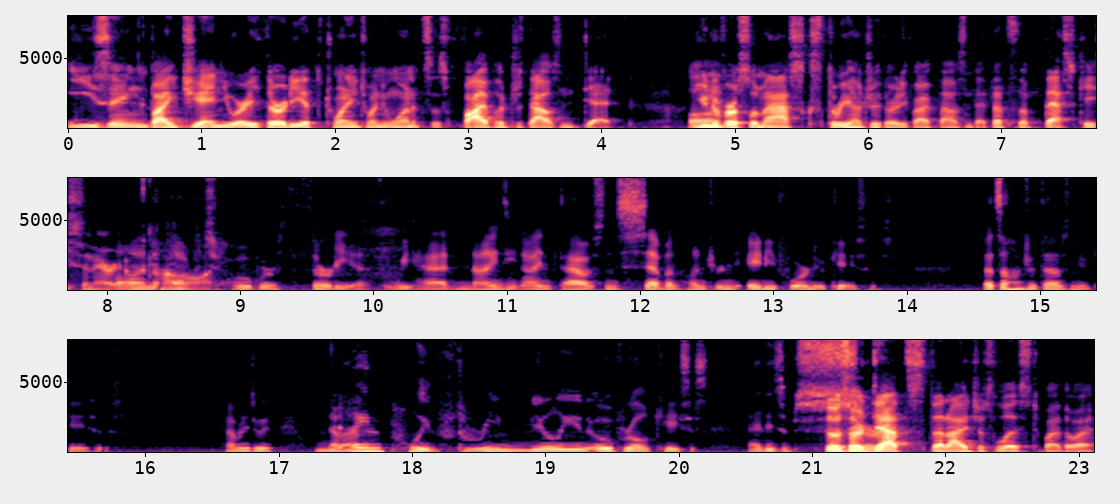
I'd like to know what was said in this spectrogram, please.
easing by January 30th, 2021. It says 500,000 dead. On- Universal masks, 335,000 dead. That's the best case scenario. On Come on. October 30th, we had 99,784 new cases. That's 100,000 new cases. How many do we? 9.3 million overall cases. That is absurd. Those are deaths that I just list, by the way.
